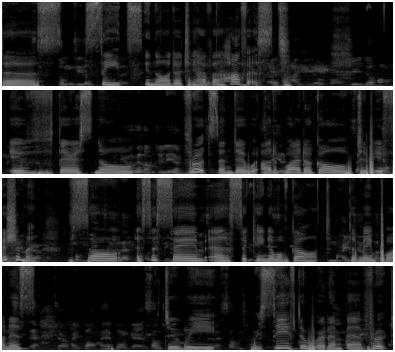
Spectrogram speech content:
the seeds in order to have a harvest if there's no fruits, then they would rather go to be fishermen. So it's the same as the kingdom of God. The main point is do we receive the word and bear fruit?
